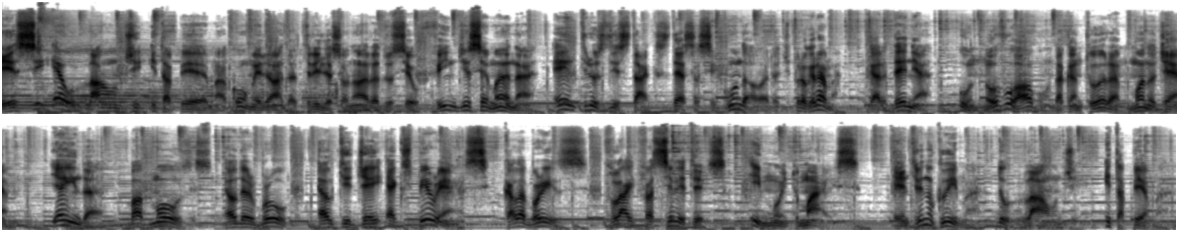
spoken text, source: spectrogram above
Esse é o Lounge Itapema, com o melhor da trilha sonora do seu fim de semana. Entre os destaques dessa segunda hora de programa, Gardenia, o novo álbum da cantora Monojam. E ainda, Bob Moses, Elderbrook, LTJ Experience, Calabrese, Flight Facilities e muito mais. Entre no clima do Lounge Itapema.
